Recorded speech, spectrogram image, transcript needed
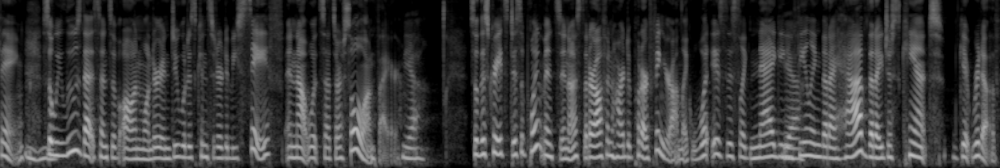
thing. So we lose that sense of awe and wonder and do what is considered to be safe and not what sets our soul on fire. yeah. So this creates disappointments in us that are often hard to put our finger on. Like, what is this like nagging Yeah. feeling that I have that I just can't get rid of?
